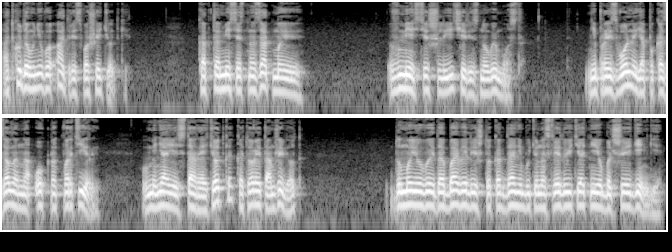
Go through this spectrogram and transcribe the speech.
Откуда у него адрес вашей тетки?» «Как-то месяц назад мы вместе шли через новый мост». Непроизвольно я показала на окна квартиры. У меня есть старая тетка, которая там живет. Думаю, вы добавили, что когда-нибудь унаследуете от нее большие деньги.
